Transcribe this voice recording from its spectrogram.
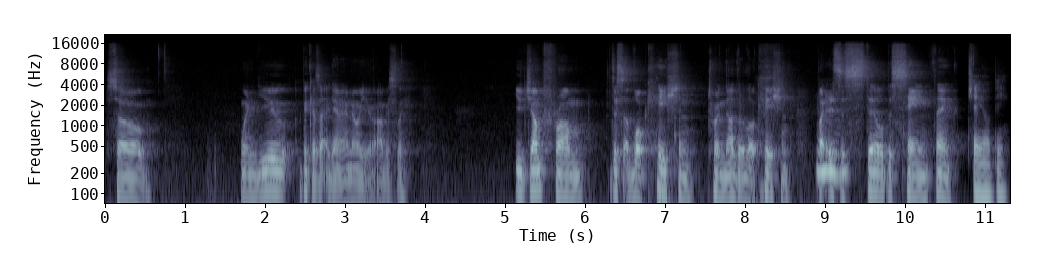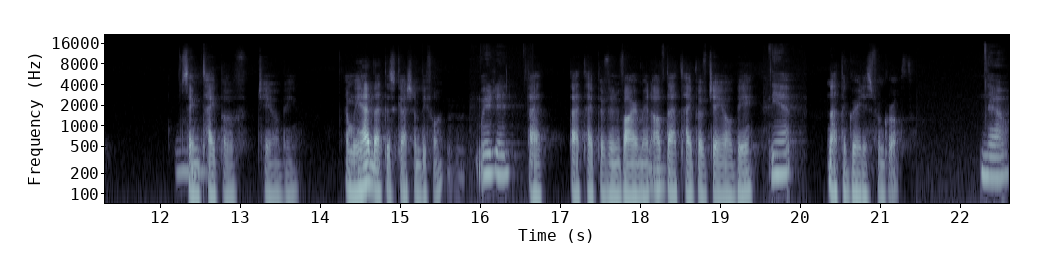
So, when you, because again, I know you obviously, you jump from just a location to another location, but is mm-hmm. it still the same thing? JOB. Same mm. type of JOB. And we had that discussion before. Mm-hmm. We did. That that type of environment of that type of JOB, Yep. not the greatest for growth. No.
